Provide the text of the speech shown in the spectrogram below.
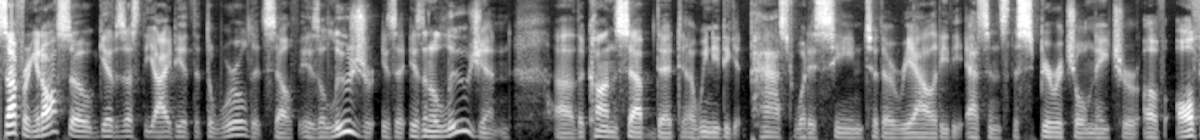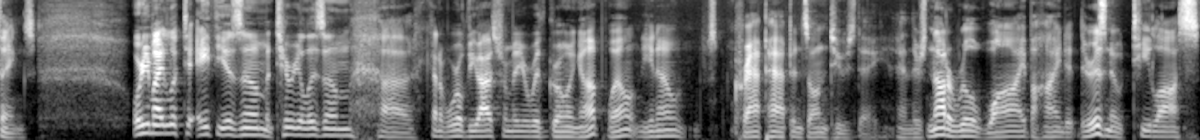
suffering. It also gives us the idea that the world itself is illusion, is, a, is an illusion. Uh, the concept that uh, we need to get past what is seen to the reality, the essence, the spiritual nature of all things. Or you might look to atheism, materialism, uh, kind of worldview I was familiar with growing up. Well, you know, crap happens on Tuesday, and there's not a real why behind it. There is no telos,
